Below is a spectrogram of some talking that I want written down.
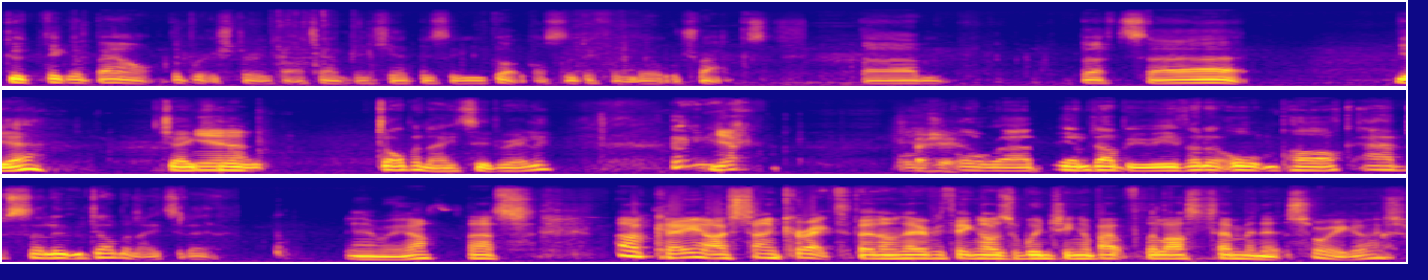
good thing about the British Touring Car Championship is that you've got lots of different little tracks. Um, but uh, yeah, Jake Yeah. Hill dominated really, Yep. or, or uh, BMW even at Oulton Park absolutely dominated it. There we are. That's okay. I stand corrected then on everything I was whinging about for the last 10 minutes. Sorry, guys.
